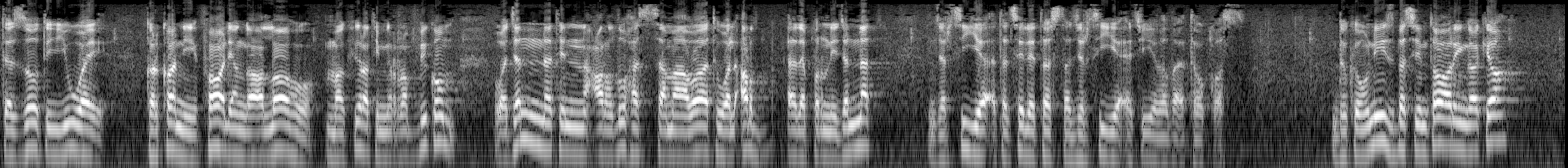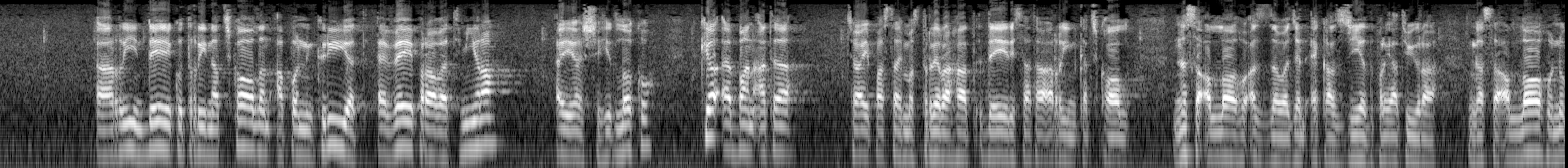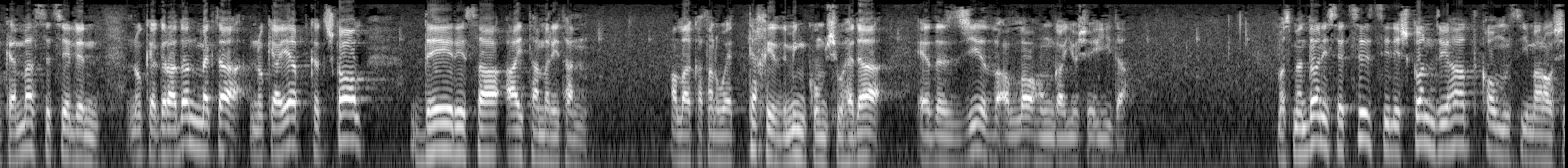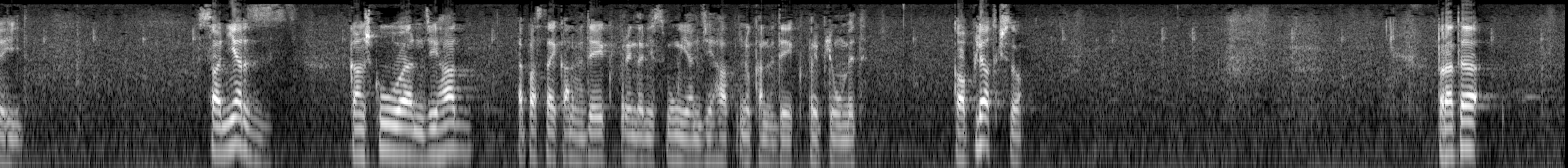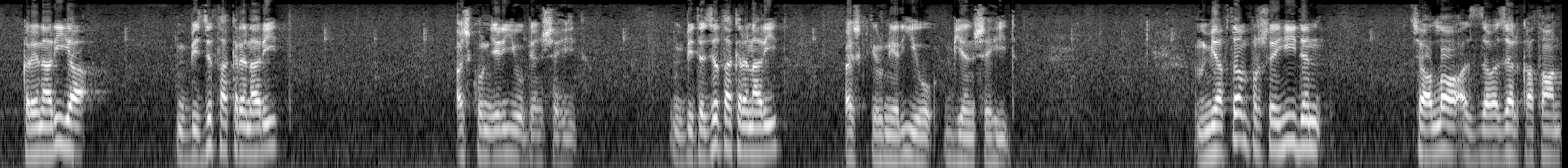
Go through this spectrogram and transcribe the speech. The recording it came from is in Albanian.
te Zoti i juaj, kërkoni falje nga Allahu, magfirati min Rabbikum, wa jannatin ardhuha as-samawati wal ard, edhe për një xhennet, gjerësia e të cilit është sa gjerësia e qiejve dhe e tokës. Duke u nis besimtari nga kjo, arrin deri ta arrin atë shkallën apo në kryet e veprave të mira, ajo është shehidllëku, kjo e bën atë Që ai pastaj mos të rri rahat derisa ta arrin kët shkallë nëse Allahu azza wa jall e ka zgjidh prej atyra ngase Allahu nuk e merr secilin nuk e gradon me kta nuk ja jep kët shkallë derisa ai ta meriton Allahu ka thënë wa yettekhidh minkum shuhada edhe zgjidh Allahu nga ju shehida mos mendoni se secili që shkon në xhihad ka mundësi me ra shehid sa njerëz kanë shkuar në xhihad E pastaj kanë vdekë prej ndonjë smuje në xhihad, nuk kanë vdekë prej plumit. Ka plot kështu. Për atë krenaria mbi gjitha krenarit është kur njeriu bjen shehid. Mbi të gjitha krenarit është kur njeriu bjen shehid. Mjafton për shehidin që Allah azza wa jall ka than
